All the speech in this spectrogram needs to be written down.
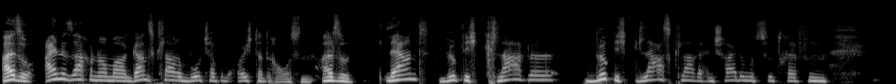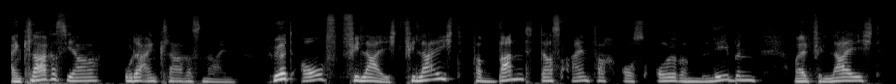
Also, eine Sache nochmal, ganz klare Botschaft an euch da draußen. Also, lernt wirklich klare, wirklich glasklare Entscheidungen zu treffen. Ein klares Ja oder ein klares Nein. Hört auf, vielleicht. Vielleicht verbannt das einfach aus eurem Leben, weil vielleicht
